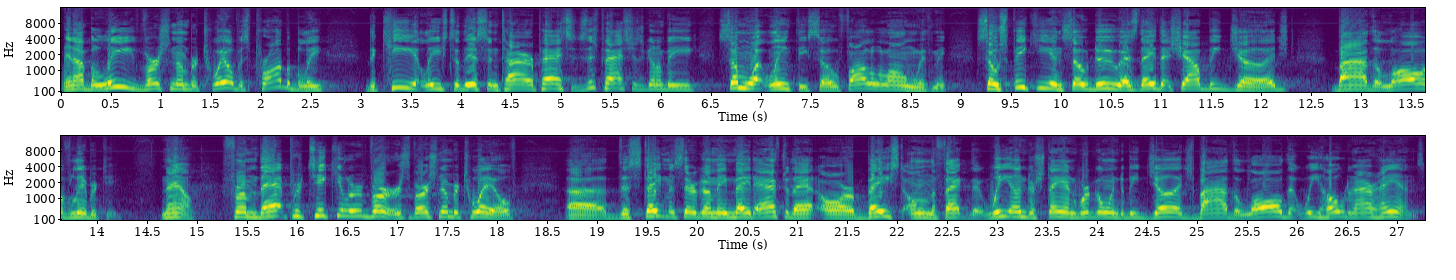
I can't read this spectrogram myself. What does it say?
And I believe verse number 12 is probably the key, at least, to this entire passage. This passage is going to be somewhat lengthy, so follow along with me. So speak ye and so do, as they that shall be judged by the law of liberty. Now, from that particular verse, verse number 12, uh, the statements that are going to be made after that are based on the fact that we understand we're going to be judged by the law that we hold in our hands,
